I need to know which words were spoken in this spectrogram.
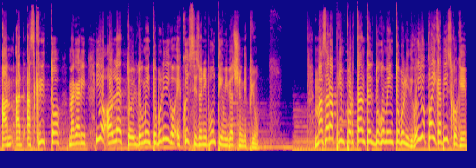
Ha, ha, ha scritto, magari, io ho letto il documento politico e questi sono i punti che mi piacciono di più ma sarà più importante il documento politico. Io poi capisco che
